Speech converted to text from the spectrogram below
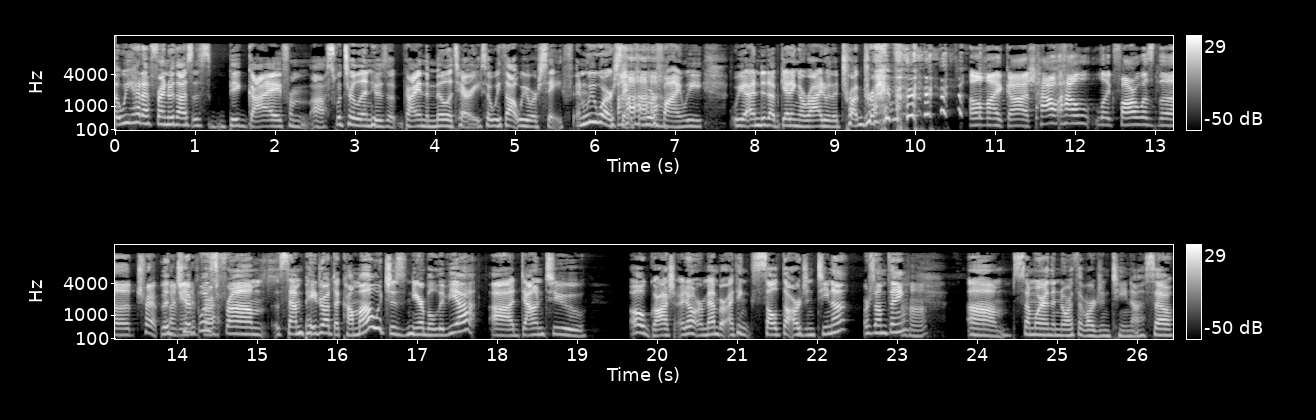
a we had a friend with us, this big guy from uh, Switzerland who was a guy in the military. So we thought we were safe, and we were safe. we were fine. We we ended up getting a ride with a truck driver. Oh my gosh. How how like far was the trip? the I mean, trip for- was from San Pedro Atacama, which is near Bolivia, uh, down to oh gosh, I don't remember. I think Salta, Argentina, or something. Uh-huh. um, somewhere in the north of Argentina. So,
